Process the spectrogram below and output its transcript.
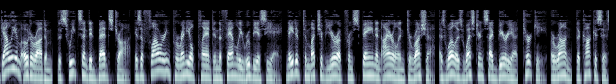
Galium odoratum, the sweet-scented bedstraw, is a flowering perennial plant in the family Rubiaceae, native to much of Europe from Spain and Ireland to Russia, as well as western Siberia, Turkey, Iran, the Caucasus,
